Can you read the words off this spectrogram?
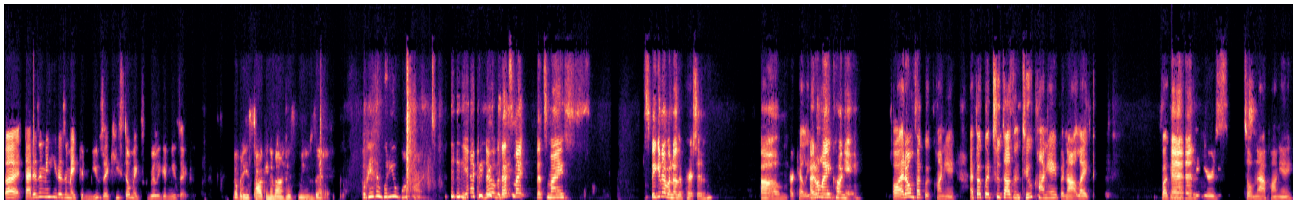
But that doesn't mean he doesn't make good music. He still makes really good music. Nobody's talking about his music. Okay, then what do you want? Yeah, no, but that's my that's my speaking of another person. Um R. Kelly. I don't like Kanye. Oh, I don't fuck with Kanye. I fuck with 2002 Kanye, but not like fucking And- eight years till now Kanye.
